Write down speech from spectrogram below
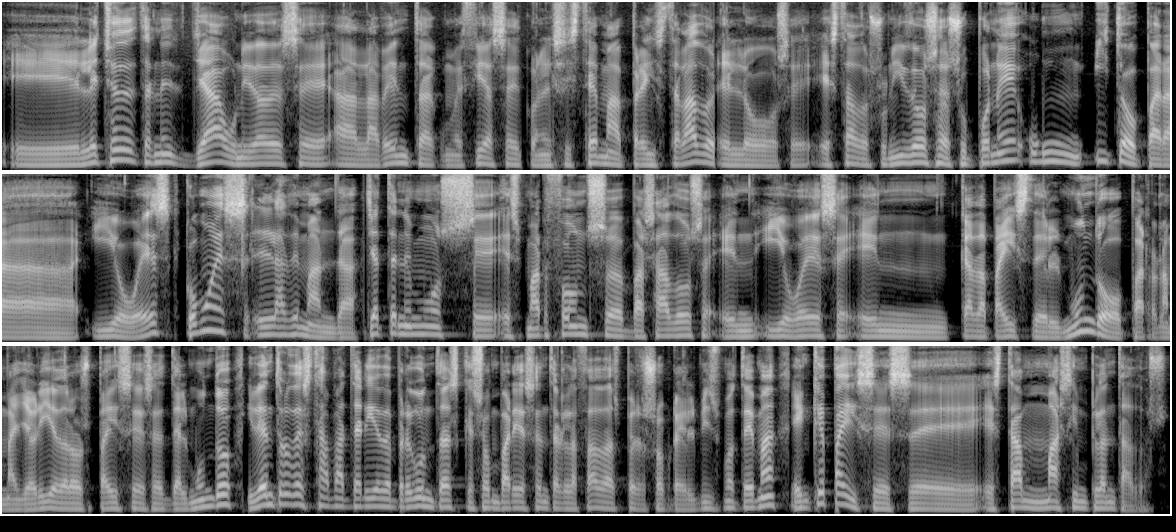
Eh, el hecho de tener ya unidades eh, a la venta, como decías, eh, con el sistema preinstalado en los Estados Unidos, supone un hito para iOS. ¿Cómo es la demanda? Ya tenemos smartphones basados en iOS en cada país del mundo o para la mayoría de los países del mundo. Y dentro de esta batería de preguntas, que son varias entrelazadas pero sobre el mismo tema, ¿en qué países están más implantados?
